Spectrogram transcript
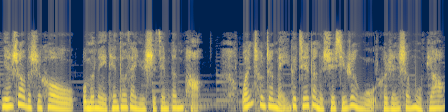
年少的时候，我们每天都在与时间奔跑，完成着每一个阶段的学习任务和人生目标。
